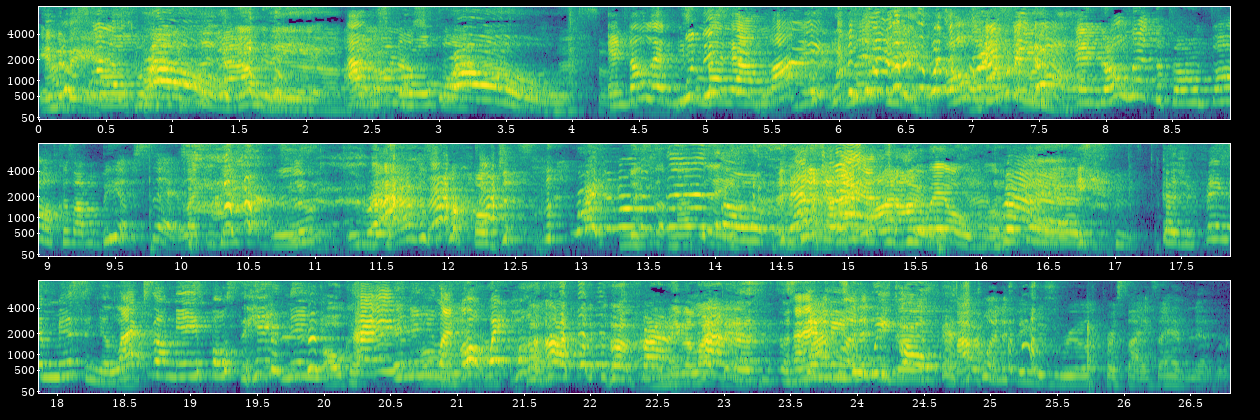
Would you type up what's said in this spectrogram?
In the I bed. want to scroll. I in the bed. Yeah. I want to Scroll scroll, so and don't let it be What somebody this I like. What this Listen. Oh, What and, and, don't let the phone fall because I'm gonna be upset like you did from the Right. I'm just scroll just Mess up my face. So that's what I have all the way over. Because because your finger missing, you like something you ain't supposed to hit, and then Okay. and then you're oh, like, oh wait, hold on. I mean, I like that. I my, mean, point of we fingers, call- my point of finger is real precise. I have never.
